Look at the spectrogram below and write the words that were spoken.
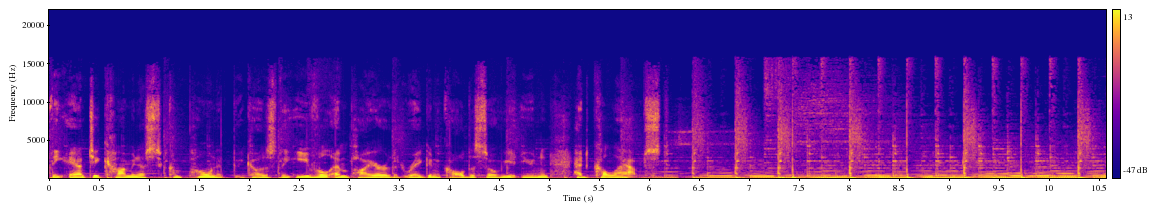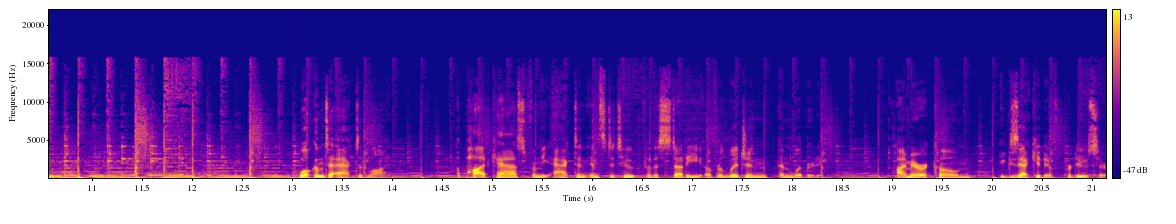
the anti communist component because the evil empire that Reagan called the Soviet Union had collapsed. Welcome to Acton Line, a podcast from the Acton Institute for the Study of Religion and Liberty. I'm Eric Kohn, executive producer.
